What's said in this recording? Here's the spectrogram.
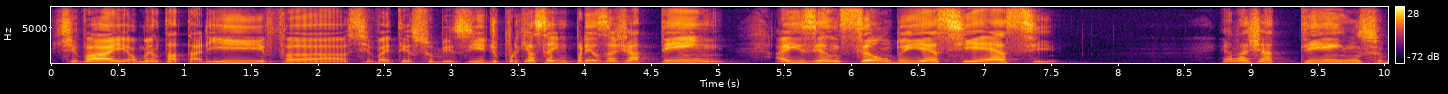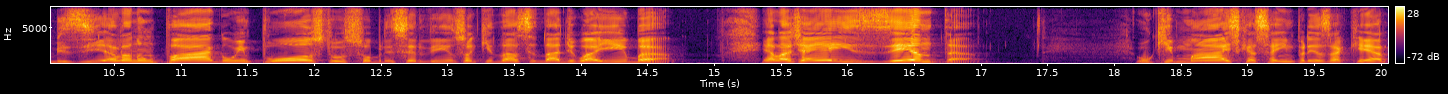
Se vai aumentar tarifa, se vai ter subsídio, porque essa empresa já tem a isenção do ISS, ela já tem um subsídio, ela não paga o imposto sobre serviço aqui na cidade de Guaíba. Ela já é isenta. O que mais que essa empresa quer?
